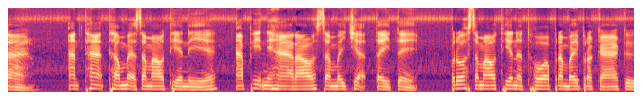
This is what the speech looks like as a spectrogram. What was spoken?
តាអដ្ឋធម្មសមោធានា អភិនិហារោសមិជ្ជតៃតេព្រោះសមោធានធម៌8ប្រការគឺ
